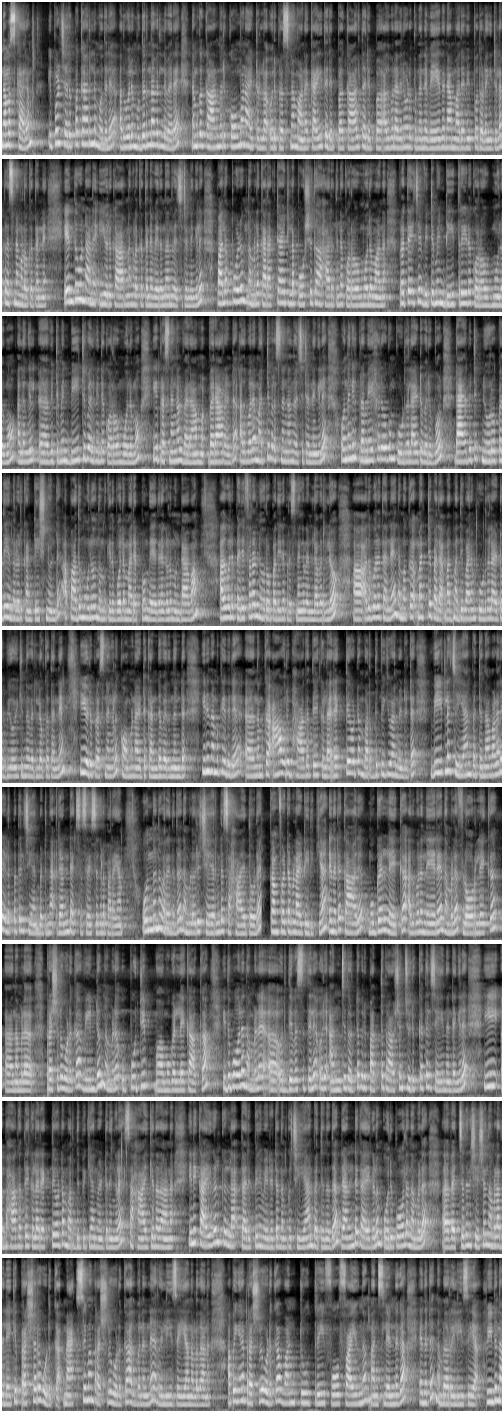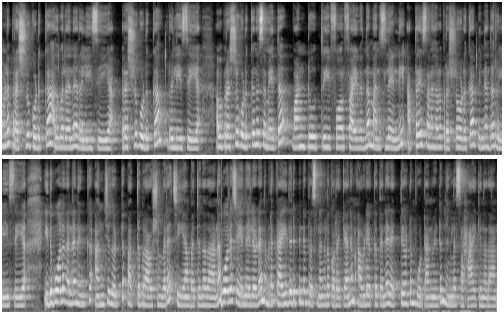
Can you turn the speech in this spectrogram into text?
നമസ്കാരം. ഇപ്പോൾ ചെറുപ്പക്കാരിൽ മുതൽ അതുപോലെ മുതിർന്നവരിൽ വരെ നമുക്ക് കാണുന്ന ഒരു കോമൺ ആയിട്ടുള്ള ഒരു പ്രശ്നമാണ് കൈതെരിപ്പ് കാൽത്തെരിപ്പ് അതുപോലെ അതിനോടൊപ്പം തന്നെ വേദന മരവിപ്പ് തുടങ്ങിയിട്ടുള്ള പ്രശ്നങ്ങളൊക്കെ തന്നെ. എന്തുകൊണ്ടാണ് ഈ ഒരു കാരണങ്ങളൊക്കെ തന്നെ വരുന്നതെന്ന് വെച്ചിട്ടുണ്ടെങ്കിൽ പലപ്പോഴും നമ്മൾ കറക്റ്റായിട്ടുള്ള പോഷകാഹാരത്തിന്റെ കുറവ് മൂലമാണ്. പ്രത്യേകിച്ച് വിറ്റമിൻ ഡി ത്രീയുടെ കുറവ് മൂലമോ അല്ലെങ്കിൽ വിറ്റമിൻ ബി ട്വൽവിന്റെ കുറവ് മൂലമോ ഈ പ്രശ്നങ്ങൾ വരാ വരാറുണ്ട്. അതുപോലെ മറ്റ് പ്രശ്നങ്ങൾ എന്ന് വെച്ചിട്ടുണ്ടെങ്കിൽ ഒന്നെങ്കിൽ പ്രമേഹ രോഗം കൂടുതലായിട്ട് വരുമ്പോൾ ഡയബറ്റിക് ന്യൂറോപ്പതി എന്നുള്ളൊരു കണ്ടീഷനുണ്ട് അപ്പോൾ അതുമൂലവും നമുക്ക് ഇതുപോലെ മരപ്പും വേദനകളും ഉണ്ടാവാം. അതുപോലെ പെരിഫറൽ ന്യൂറോപ്പതിയുടെ പ്രശ്നങ്ങളുള്ളവരിലോ അതുപോലെ തന്നെ നമുക്ക് മറ്റ് പല മദ്യപാനം കൂടുതലായിട്ട് ഉപയോഗിക്കുന്നവരിലൊക്കെ തന്നെ ഈ ഒരു പ്രശ്നങ്ങൾ കോമൺ ആയിട്ട് കണ്ടുവരുന്നുണ്ട്. ഇനി നമുക്കിതിൽ നമുക്ക് ആ ഒരു ഭാഗത്തേക്കുള്ള രക്തയോട്ടം വർദ്ധിപ്പിക്കുവാൻ വേണ്ടിയിട്ട് വീട്ടിൽ ചെയ്യാൻ പറ്റുന്ന വളരെ എളുപ്പത്തിൽ ചെയ്യാൻ പറ്റുന്ന രണ്ട് എക്സസൈസുകൾ പറയാം. ഒന്നെന്ന് പറയുന്നത് നമ്മളൊരു ചെയറിന്റെ സഹായത്തോടെ കംഫർട്ടബിൾ ആയിട്ട് ഇരിക്കുക. എന്നിട്ട് കാൽ മുകളിലേക്ക് അതുപോലെ നേരെ നമ്മൾ ഫ്ലോറിലേക്ക് നമ്മൾ പ്രഷർ കൊടുക്കുക. വീണ്ടും നമ്മൾ ഉപ്പൂറ്റി മുകളിലേക്ക് ആക്കുക. ഇതുപോലെ നമ്മൾ ഒരു ദിവസത്തിൽ ഒരു അഞ്ച് തൊട്ട് ഒരു പത്ത് പ്രാവശ്യം ചുരുക്കത്തിൽ ചെയ്യുന്നുണ്ടെങ്കിൽ ഈ ഭാഗത്തേക്കുള്ള രക്തയോട്ടം വർദ്ധിപ്പിക്കാൻ വേണ്ടി നിങ്ങളെ സഹായിക്കുന്നതാണ്. ഇനി കൈകൾക്കുള്ള തരിപ്പിന് വേണ്ടിയിട്ട് നമുക്ക് ചെയ്യാൻ പറ്റുന്നത് രണ്ട് കൈകളും ഒരുപോലെ നമ്മൾ വെച്ചതിന് ശേഷം നമ്മൾ അതിലേക്ക് പ്രഷർ കൊടുക്കുക. മാക്സിമം പ്രഷർ കൊടുക്കുക. അതുപോലെ തന്നെ റിലീസ് ചെയ്യുക എന്നുള്ളതാണ്. അപ്പോൾ ഇങ്ങനെ പ്രഷർ കൊടുക്കുക one two three four five എന്ന് മനസ്സിലെണ്ണുക എന്നിട്ട് നമ്മൾ റിലീസ് ചെയ്യുക. വീണ്ടും നമ്മൾ പ്രഷർ കൊടുക്കുക അതുപോലെ തന്നെ റിലീസ് ചെയ്യുക. പ്രഷർ കൊടുക്കുക റിലീസ് ചെയ്യുക. അപ്പോൾ പ്രഷർ കൊടുക്കുന്ന സമയത്ത് one two three four five എന്ന് മനസ്സിലെണ്ണി അത്രയും സമയം നമ്മൾ പ്രഷർ കൊടുക്കുക പിന്നെ അത് റിലീസ് ചെയ്യുക. ഇതുപോലെ തന്നെ നിങ്ങൾക്ക് അഞ്ച് തൊട്ട് പത്ത് പ്രാവശ്യം വരെ ചെയ്യാൻ പറ്റുന്നതാണ്. ഇതുപോലെ ചെയ്യുന്നതിലൂടെ നമ്മുടെ കൈതരിപ്പിന്റെ പ്രശ്നങ്ങൾ കുറയ്ക്കാനും അവിടെയൊക്കെ തന്നെ രക്തയോട്ടം കൂട്ടാൻ വേണ്ടി നിങ്ങളെ സഹായിക്കുന്നതാണ്.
